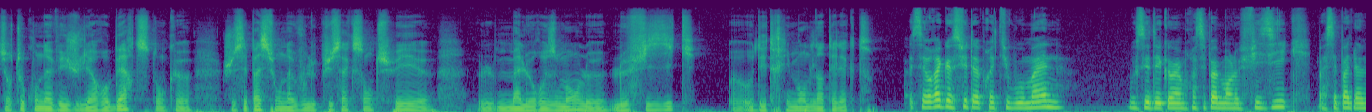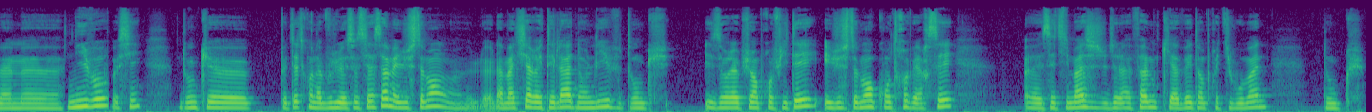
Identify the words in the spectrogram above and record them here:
Surtout qu'on avait Julia Roberts, donc euh, je sais pas si on a voulu plus accentuer euh, malheureusement le, physique euh, au détriment de l'intellect. C'est vrai que suite à Pretty Woman, où c'était quand même principalement le physique, bah, c'est pas le même niveau aussi. Donc peut-être qu'on a voulu associer à ça, mais justement, la matière était là dans le livre, donc ils auraient pu en profiter et justement controverser cette image de la femme qui avait dans Pretty Woman. Donc,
